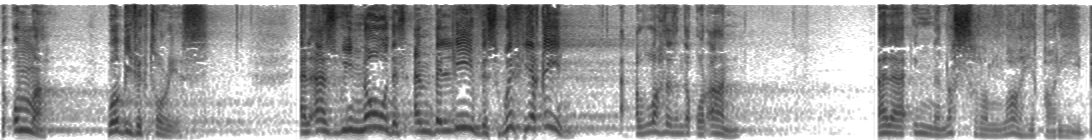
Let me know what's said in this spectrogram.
The Ummah will be victorious. And as we know this and believe this with yaqeen, Allah says in the Quran, Ala inna nasrallahi qareeb.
